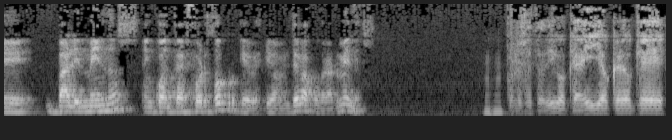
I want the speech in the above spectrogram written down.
eh, vale menos en cuanto a esfuerzo, porque efectivamente va a cobrar menos. Por eso te digo que ahí yo creo que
